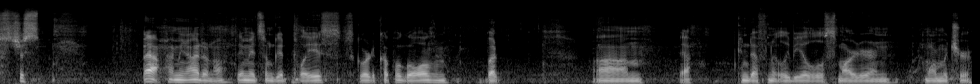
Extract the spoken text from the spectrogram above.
it's just yeah. I mean, I don't know. They made some good plays, scored a couple goals, and but um, yeah, can definitely be a little smarter and more mature.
